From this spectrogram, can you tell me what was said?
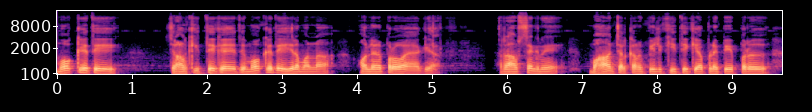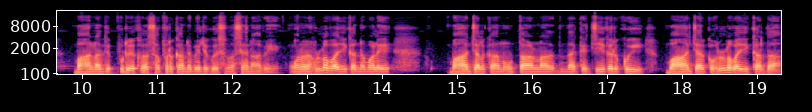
ਮੌਕੇ 'ਤੇ ਚਲਾਨ ਕੀਤੇ ਗਏ ਅਤੇ ਮੌਕੇ 'ਤੇ ਹੀ ਜੁਰਮਾਨਾ ਔਨਲਾਈਨ ਭਰਵਾਇਆ ਗਿਆ। ਰਾਮ ਸਿੰਘ ਨੇ ਵਾਹਨ ਚਾਲਕਾਂ ਨੂੰ ਅਪੀਲ ਕੀਤੀ ਕਿ ਆਪਣੇ ਪੇਪਰ ਵਾਹਨਾਂ ਦੇ ਪੂਰੇ ਸਫ਼ਰ ਕਰਨ ਵੇਲੇ ਕੋਈ ਸਮੱਸਿਆ ਨਾ ਆਵੇ। ਉਹਨਾਂ ਨੇ ਹੁੱਲਾਬਾਜ਼ੀ ਕਰਨ ਵਾਲੇ ਵਾਹਨ ਚਾਲਕਾਂ ਨੂੰ ਤਾੜਨਾ ਦਿੰਦਾ ਕਿ ਜੇਕਰ ਕੋਈ ਵਾਹਨ ਚਾਲਕ ਹੁੱਲਾਬਾਜ਼ੀ ਕਰਦਾ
